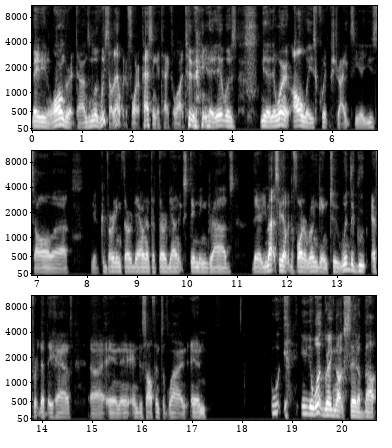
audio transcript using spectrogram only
maybe even longer at times. And look, we saw that with the Florida passing attack a lot too. you know, it was you know there weren't always quick strikes. You know, you saw uh, you know converting third down after third down, extending drives. There, you might see that with the Florida run game too, with the group effort that they have uh, and, and this offensive line and you know what Greg Knox said about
